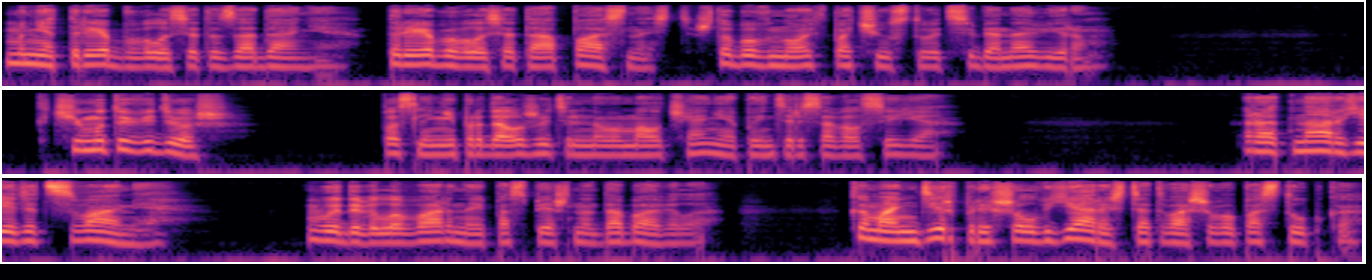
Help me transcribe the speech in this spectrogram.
Мне требовалось это задание, требовалась эта опасность, чтобы вновь почувствовать себя Навиром. «К чему ты ведешь? После непродолжительного молчания поинтересовался я. «Ратнар едет с вами», — выдавила Варна и поспешно добавила — Командир пришел в ярость от вашего поступка.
